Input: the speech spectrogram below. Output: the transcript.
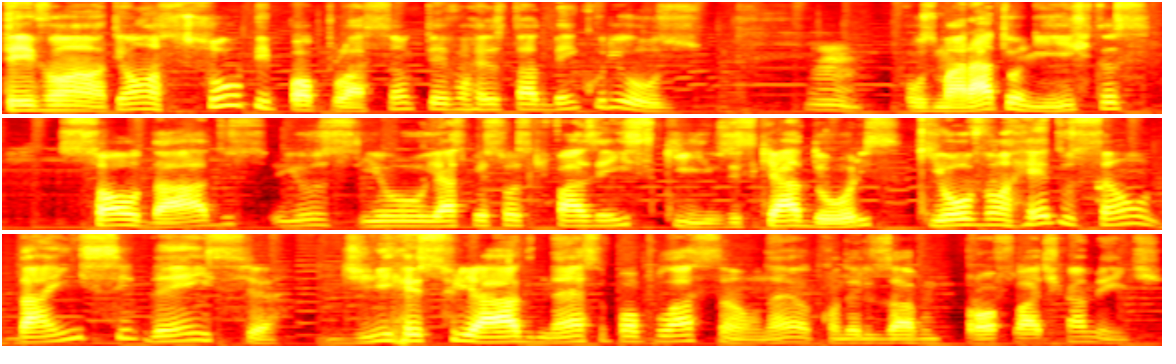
teve uma, tem uma subpopulação que teve um resultado bem curioso. Hum. Os maratonistas soldados e, os, e, o, e, as pessoas que fazem esqui, os esquiadores, que houve uma redução da incidência de resfriado nessa população, né? Quando eles usavam profilaticamente.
